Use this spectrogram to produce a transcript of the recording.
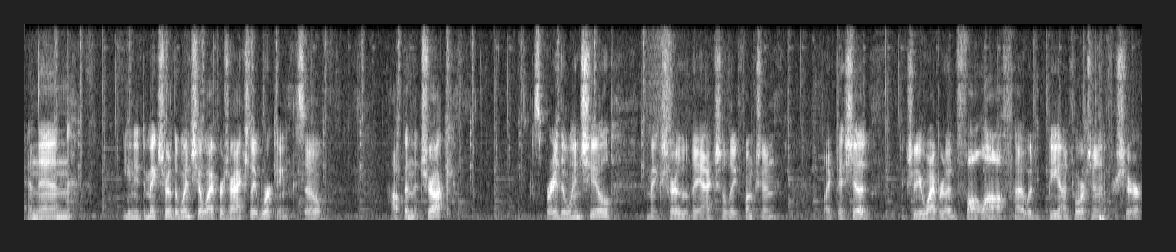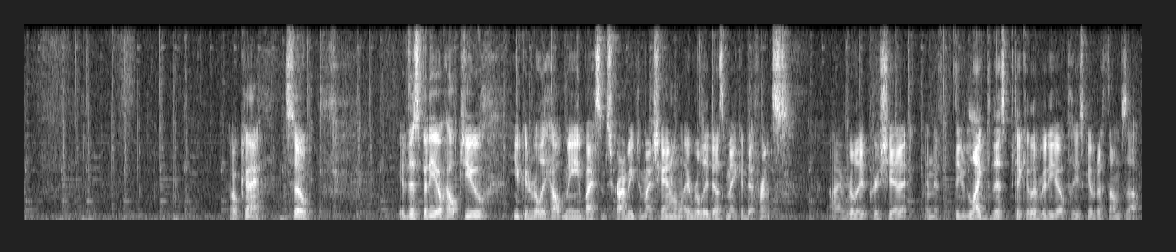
and then you need to make sure the windshield wipers are actually working. So, hop in the truck, spray the windshield, make sure that they actually function like they should. Make sure your wiper doesn't fall off. That would be unfortunate for sure. Okay, so if this video helped you, you could really help me by subscribing to my channel. It really does make a difference. I really appreciate it. And if you liked this particular video, please give it a thumbs up.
